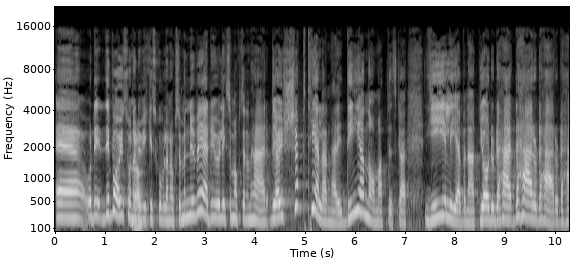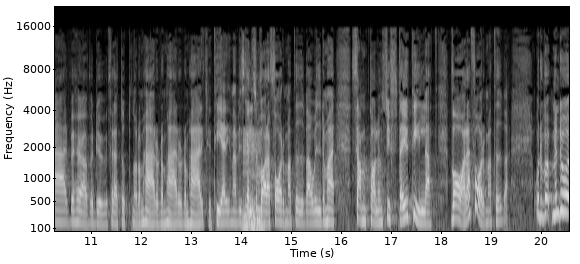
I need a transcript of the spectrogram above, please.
Eh, och det, det, var ju så när ja. du gick i skolan också. Men nu är det ju liksom också den här, vi har ju köpt hela den här idén om att vi ska ge eleverna att gör du det här, det här och det här och det här behöver du för att uppnå de här och de här och de här kriterierna. Vi ska mm. liksom vara formativa och i de här samtalen syftar ju till att vara formativa. Var, men då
